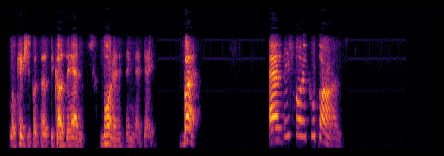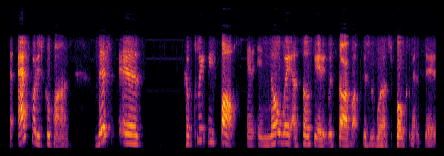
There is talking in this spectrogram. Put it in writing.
location because, because they hadn't bought anything that day. But as these phony coupons as for these coupons. This is completely false and in no way associated with Starbucks. This is what a spokesman said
